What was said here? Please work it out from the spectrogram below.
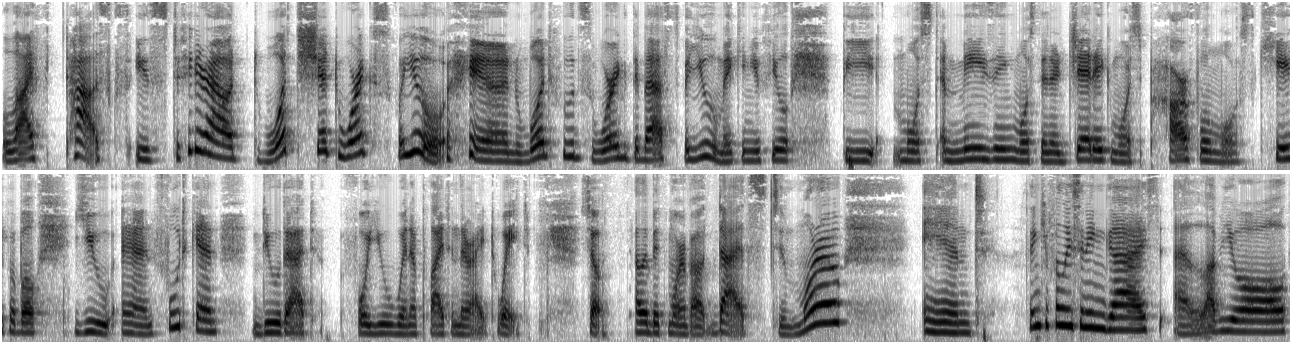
life tasks is to figure out what shit works for you and what foods work the best for you, making you feel the most amazing, most energetic, most powerful, most capable you. And food can do that for you when applied in the right way. So a little bit more about diets tomorrow. And thank you for listening, guys. I love you all.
